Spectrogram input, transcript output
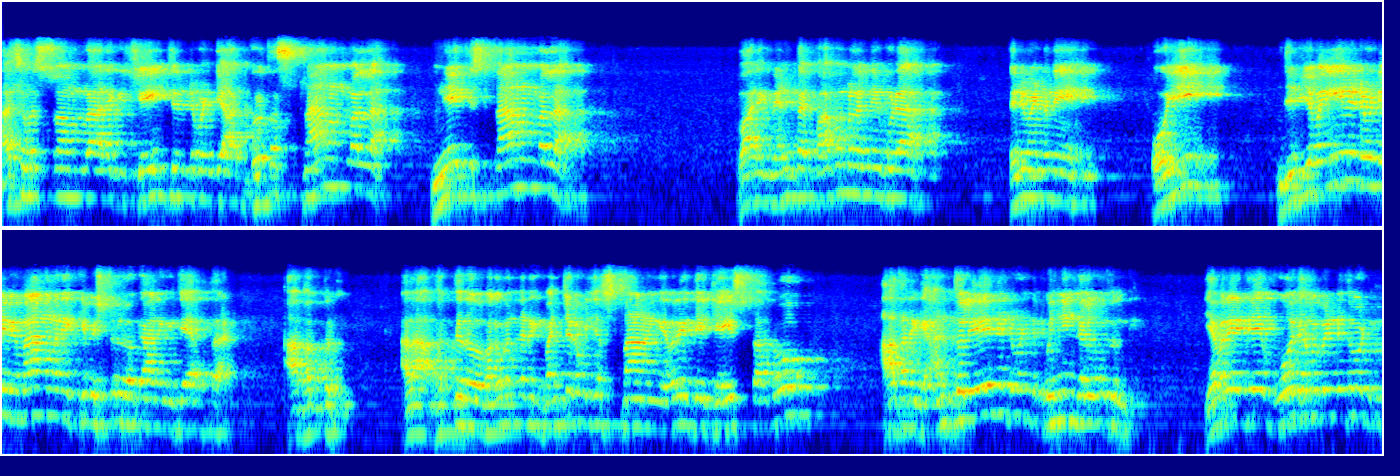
నరసింహస్వామి వారికి చేయించినటువంటి ఆ ఘృత స్నానం వల్ల నేతి స్నానం వల్ల వారి వెంట పాపములన్నీ కూడా వెను వెంటనే పోయి దివ్యమైనటువంటి విమానం ఎక్కి విష్ణులోకానికి చేరతాడు ఆ భక్తుడు అలా భక్తుడు భగవంతునికి పంచకవిజ స్నానం ఎవరైతే చేయిస్తారో అతనికి అంతులేనటువంటి పుణ్యం కలుగుతుంది. ఎవరైతే గోధుమ పిండితోటి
